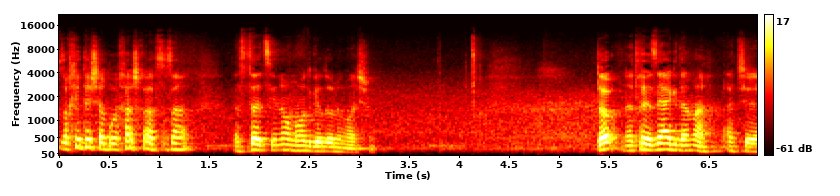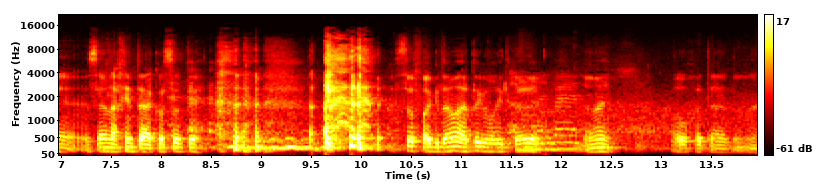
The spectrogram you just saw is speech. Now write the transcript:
זכית שהברכה שלך עשתה, עשתה צינור מאוד גדול למשהו. טוב, נתחיל, זה ההקדמה, עד שנסיים להכין את הכוסות תה. סוף ההקדמה, התה כבר יתקרב. אמן. ברוך אתה אדוני.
